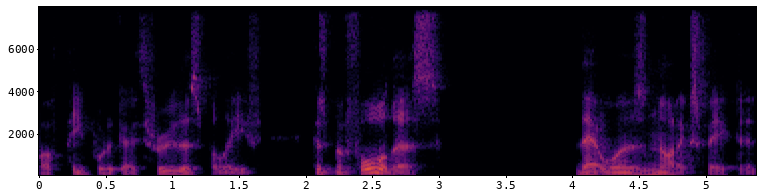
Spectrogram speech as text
of people to go through this belief, because before this, that was not expected.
